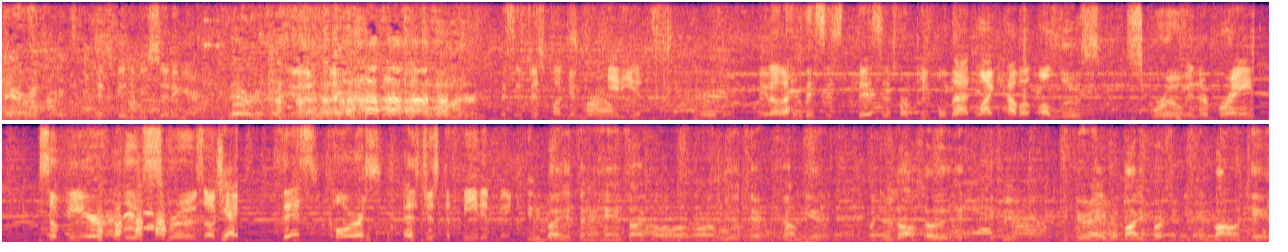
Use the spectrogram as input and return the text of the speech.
Very grateful. It's good to be sitting here. Very grateful. This is just fucking for idiots. You know that this is this is for people that like have a, a loose screw in their brain. Severe loose screws, okay? This course has just defeated me. anybody that's in a hand cycle or, or a wheelchair can come here. But there's also, if, if you're if you're an able-bodied person, you can volunteer.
